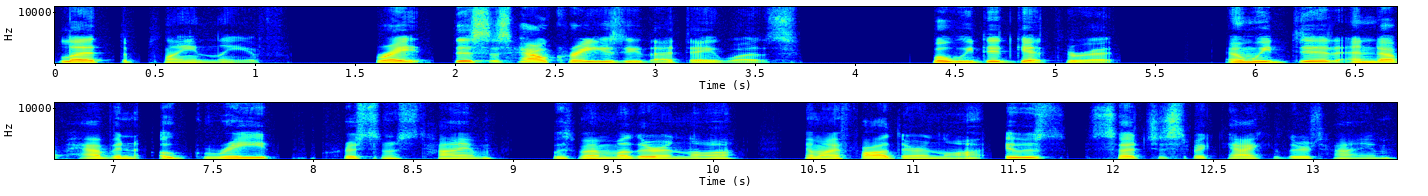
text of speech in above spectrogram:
let the plane leave. Right? This is how crazy that day was but we did get through it. And we did end up having a great Christmas time with my mother in law and my father in law. It was such a spectacular time.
